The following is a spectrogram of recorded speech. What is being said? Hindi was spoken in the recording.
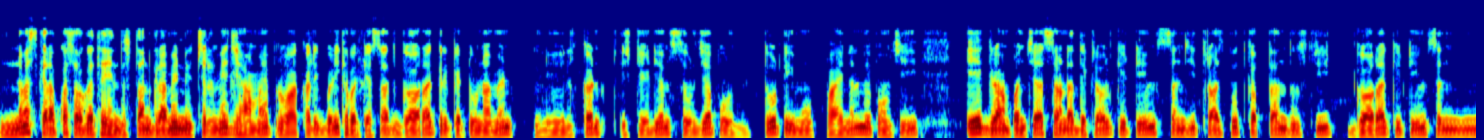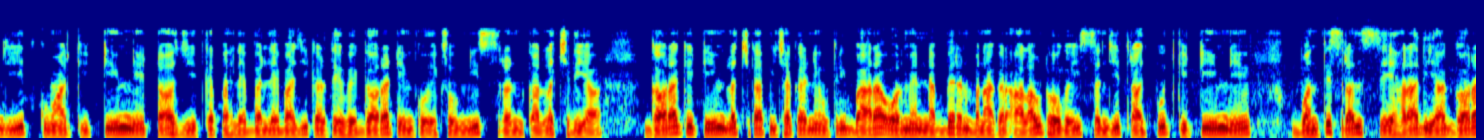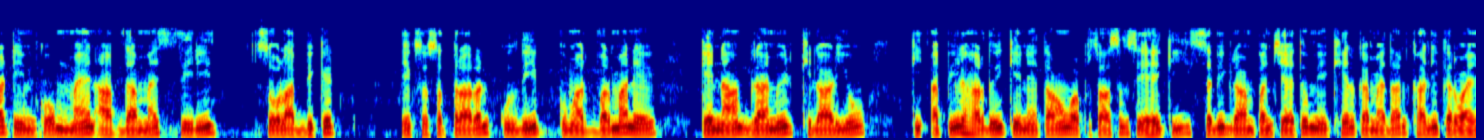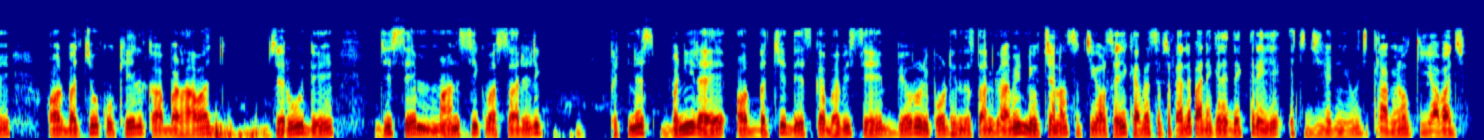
नमस्कार, आपका स्वागत है हिंदुस्तान ग्रामीण न्यूज़ चैनल में, जहाँ मैं प्रभाकर एक बड़ी खबर के साथ Gaura cricket tournament Neelkanth stadium Surajpur दो टीमों फाइनल में पहुँची एक ग्राम पंचायत सांडा देखलौल की टीम संजीत राजपूत, कप्तान दूसरी गौरा की टीम संजीत कुमार की टीम ने टॉस जीतकर पहले बल्लेबाजी करते हुए गौरा टीम को 119 रन का लक्ष्य दिया। गौरा की टीम लक्ष्य का पीछा करने उतरी। 12 ओवर में 90 रन बनाकर ऑल आउट हो गई। संजीत राजपूत की टीम ने उनतीस रन से हरा दिया। गौरा टीम को man of the match series 16 wicket 117 run Kuldeep Kumar Verma ने के नाम ग्रामीण खिलाड़ियों की अपील हरदोई के नेताओं व प्रशासन से है कि सभी ग्राम पंचायतों में खेल का मैदान खाली करवाएँ और बच्चों को खेल का बढ़ावा ज़रूर दें, जिससे मानसिक व शारीरिक फिटनेस बनी रहे और बच्चे देश का भविष्य हैं। ब्यूरो रिपोर्ट, हिंदुस्तान ग्रामीण न्यूज़ चैनल, सच्ची और सही खबरें सबसे पहले पाने के लिए देखते रहिए एचजीएन न्यूज़ ग्रामीणों की आवाज़।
